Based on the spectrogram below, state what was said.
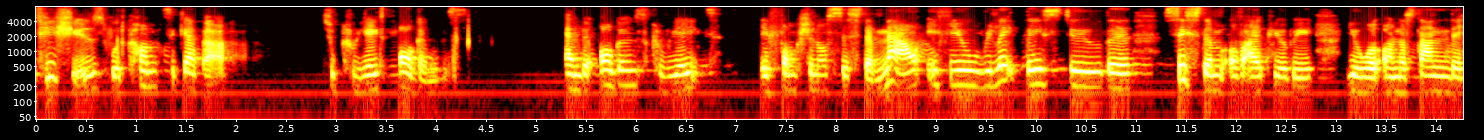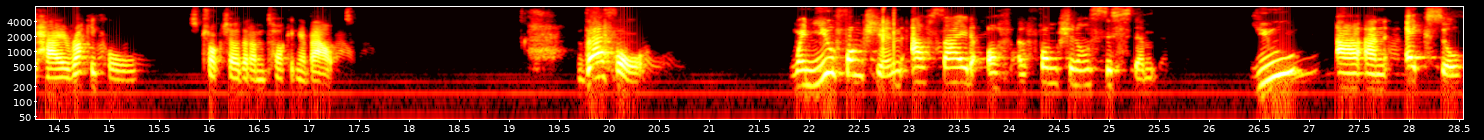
tissues would come together to create organs, and the organs create a functional system. Now, if you relate this to the system of IPOB, you will understand the hierarchical structure that I'm talking about. Therefore, when you function outside of a functional system, you are an exo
